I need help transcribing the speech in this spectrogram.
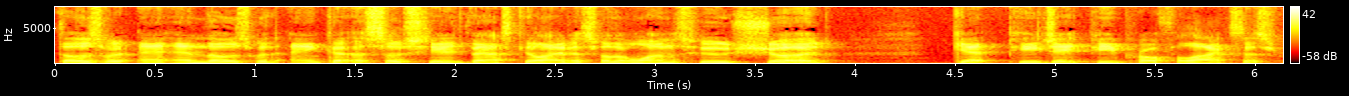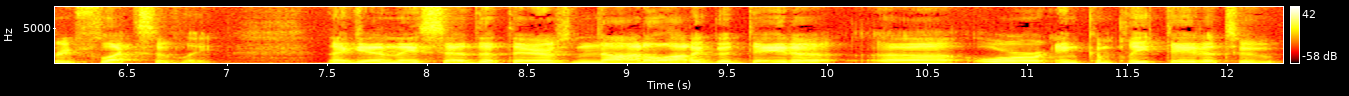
those with and those with ANCA associated vasculitis are the ones who should get PJP prophylaxis reflexively. Again, they said that there's not a lot of good data uh, or incomplete data to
